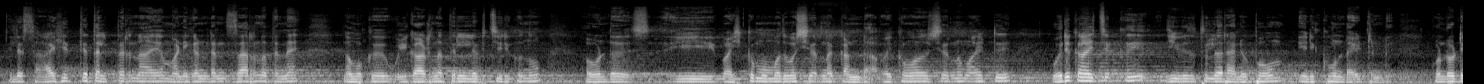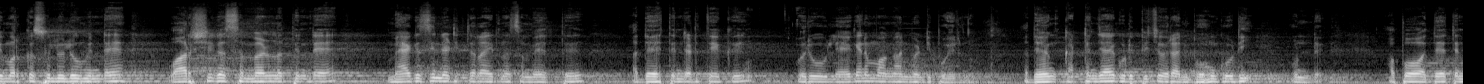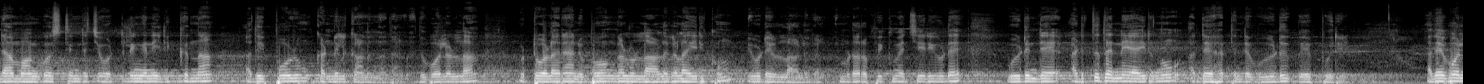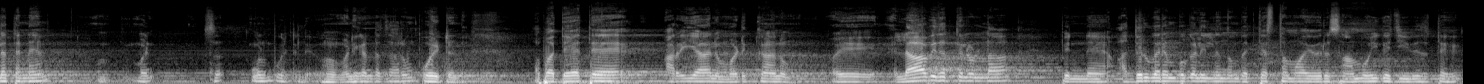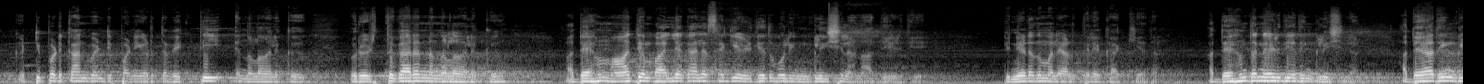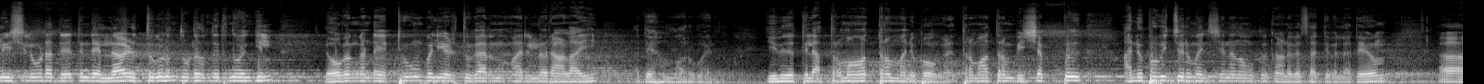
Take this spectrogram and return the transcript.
ഇതിൽ സാഹിത്യ തൽപരനായ മണികണ്ഠൻ സാറിനെ തന്നെ നമുക്ക് ഉദ്ഘാടനത്തിൽ ലഭിച്ചിരിക്കുന്നു. അതുകൊണ്ട് ഈ വൈക്കം മുഹമ്മദ് ബഷീറിനെ കണ്ട വൈക്കം മുഹമ്മദ് ബഷീറിനുമായിട്ട് ഒരു കാഴ്ചക്ക് ജീവിതത്തിലൊരു അനുഭവം എനിക്കും ഉണ്ടായിട്ടുണ്ട്. കൊണ്ടോട്ടി മർക്കസുലുലൂമിന്റെ വാർഷിക സമ്മേളനത്തിന്റെ മാഗസിൻ എഡിറ്ററായിരുന്ന സമയത്ത് അദ്ദേഹത്തിന്റെ അടുത്തേക്ക് ഒരു ലേഖനം വാങ്ങാൻ വേണ്ടി പോയിരുന്നു. അദ്ദേഹം കട്ടൻ ചായ കുടിപ്പിച്ച ഒരു അനുഭവം കൂടി ഉണ്ട്. അപ്പോൾ അദ്ദേഹത്തിന്റെ ആ മാങ്കോസ്റ്റിന്റെ ചുവട്ടിലിങ്ങനെ ഇരിക്കുന്ന അതിപ്പോഴും കണ്ണിൽ കാണുന്നതാണ്. അതുപോലുള്ള ഒട്ടുവളരെ അനുഭവങ്ങളുള്ള ആളുകളായിരിക്കും ഇവിടെയുള്ള ആളുകൾ. നമ്മുടെ റഫീഖ് മച്ചേരിയുടെ വീടിന്റെ അടുത്ത് തന്നെയായിരുന്നു അദ്ദേഹത്തിന്റെ വീട് ബേപ്പൂരിൽ. അതേപോലെ തന്നെ നിങ്ങളും പോയിട്ടില്ലേ? മണികണ്ഠ സാറും പോയിട്ടുണ്ട്. അപ്പോൾ അദ്ദേഹത്തെ അറിയാനും എടുക്കാനും എല്ലാവിധത്തിലുള്ള പിന്നെ അതിർവരമ്പുകളിൽ നിന്നും വ്യത്യസ്തമായ ഒരു സാമൂഹിക ജീവിതത്തെ കെട്ടിപ്പടുക്കാൻ വേണ്ടി പണിയെടുത്ത വ്യക്തി എന്നുള്ള നിലയ്ക്ക് ഒരു എഴുത്തുകാരൻ എന്നുള്ള നിലയ്ക്ക് അദ്ദേഹം ആദ്യം ബാല്യകാല സഖി എഴുതിയതുപോലെ ഇംഗ്ലീഷിലാണ് ആദ്യം എഴുതിയത്. പിന്നീടത് മലയാളത്തിലേക്കാക്കിയതാണ് അദ്ദേഹം തന്നെ എഴുതിയത് ഇംഗ്ലീഷിലാണ്. അദ്ദേഹം അത് ഇംഗ്ലീഷിലൂടെ അദ്ദേഹത്തിന്റെ എല്ലാ എഴുത്തുകളും തുടർന്നിരുന്നുവെങ്കിൽ ലോകം കണ്ട ഏറ്റവും വലിയ എഴുത്തുകാരന്മാരിൽ ഒരാളായി അദ്ദേഹം മാറുമായിരുന്നു. ജീവിതത്തിൽ അത്രമാത്രം അനുഭവങ്ങൾ എത്രമാത്രം വിശപ്പ് അനുഭവിച്ചൊരു മനുഷ്യനെ നമുക്ക് കാണുക സാധ്യമല്ല. അദ്ദേഹം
